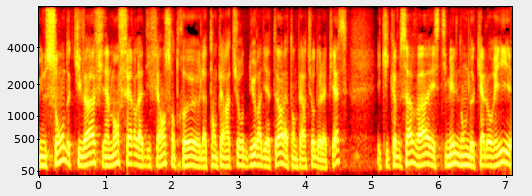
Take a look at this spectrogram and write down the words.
une sonde qui va finalement faire la différence entre la température du radiateur, la température de la pièce, et qui comme ça va estimer le nombre de calories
